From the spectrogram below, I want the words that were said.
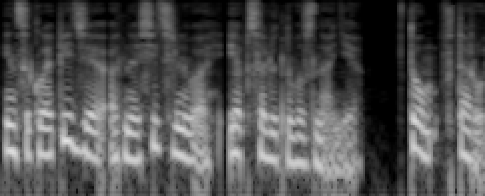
Энциклопедия относительного и абсолютного знания. Том 2.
